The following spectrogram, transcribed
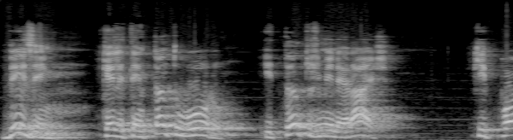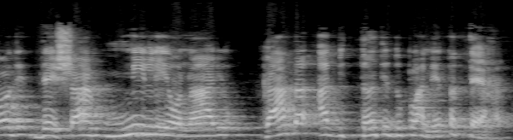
Dizem que ele tem tanto ouro e tantos minerais que pode deixar milionário cada habitante do planeta Terra.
